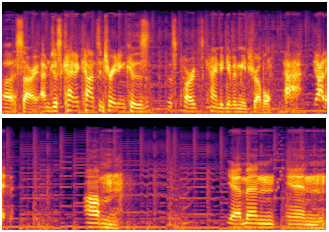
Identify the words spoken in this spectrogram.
Uh, sorry, I'm just kind of concentrating because this part's kind of giving me trouble. Ah, got it. Um, yeah, and then in,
